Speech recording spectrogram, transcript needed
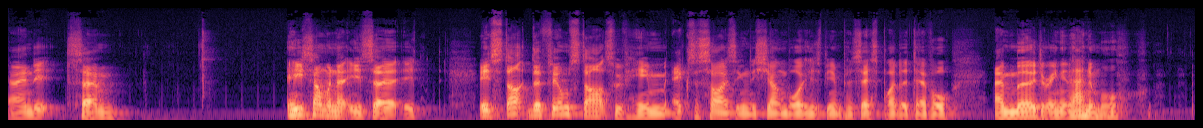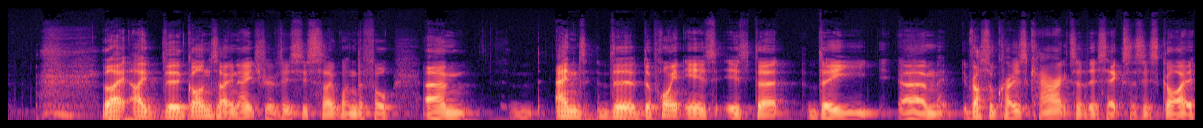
and it's um, he's someone that is uh, it. It start the film starts with him exercising this young boy who's been possessed by the devil and murdering an animal. like I, the Gonzo nature of this is so wonderful. Um, and the the point is is that the um, Russell Crowe's character, this exorcist guy,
